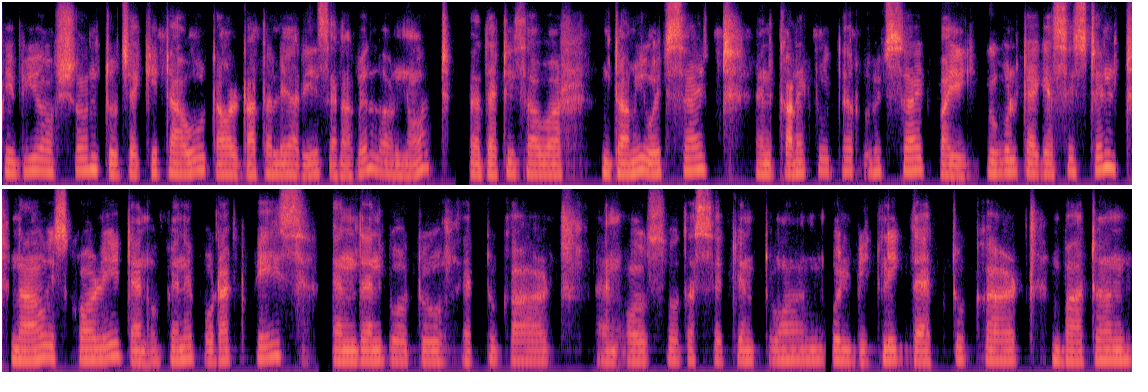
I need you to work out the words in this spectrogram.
preview option to check it out. Our data layer is enabled or not. Uh, that is our dummy website and connect with the website by Google Tag Assistant. Now scroll it and open a product page and then go to add to cart and also the second one will be click the add to cart button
